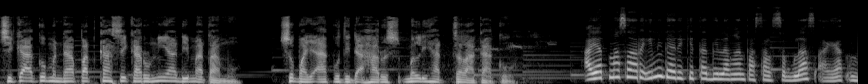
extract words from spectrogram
Jika aku mendapat kasih karunia di matamu, supaya aku tidak harus melihat celakaku.' Ayat masa hari ini dari kitab bilangan pasal 11 ayat 14.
